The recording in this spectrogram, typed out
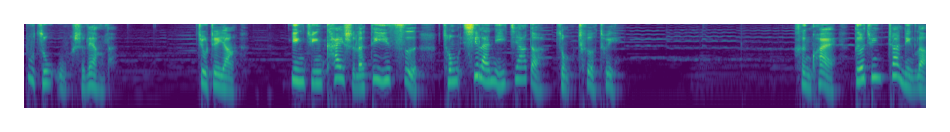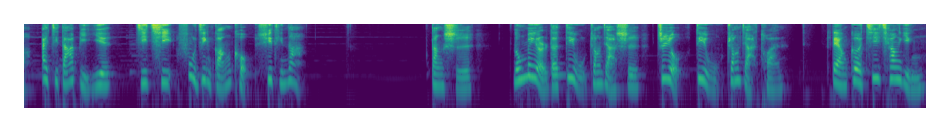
不足五十辆了，就这样，英军开始了第一次从西兰尼加的总撤退。很快，德军占领了艾吉达比耶及其附近港口须提纳。当时，隆美尔的第五装甲师只有第五装甲团、两个机枪营、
